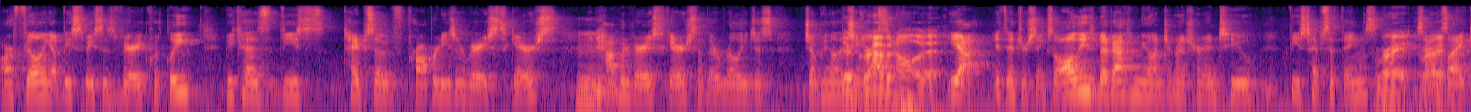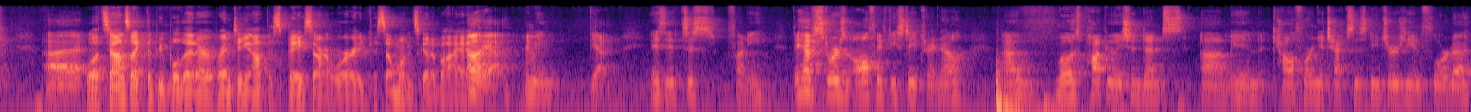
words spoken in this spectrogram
are filling up these spaces very quickly because these types of properties are very scarce and have been very scarce. So they're really just jumping on the They're grabbing all of it. Yeah, it's interesting. So all these Bed Bath and Beyond are going to turn into these types of things. Right, It sounds right. like. Uh, Well, it sounds like the people that are renting out the space aren't worried because someone's gonna buy it. Oh yeah, I mean, yeah, it's, it's just funny. They have stores in all 50 states right now. Um, most population dense um, in California, Texas, New Jersey, and Florida,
